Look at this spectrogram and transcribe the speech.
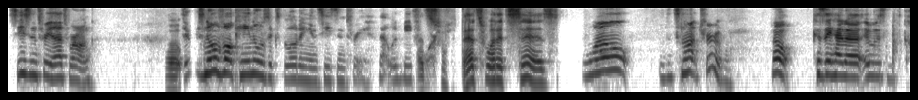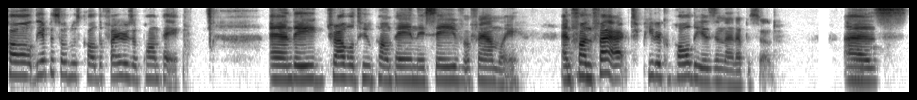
Season three, that's wrong. Well, There was no volcanoes exploding in season three. That would be four. that's that's what it says. Well, it's not true. No, because they had a. It was called. The episode was called "The Fires of Pompeii," and they travel to Pompeii and they save a family. And fun fact: Peter Capaldi is in that episode as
